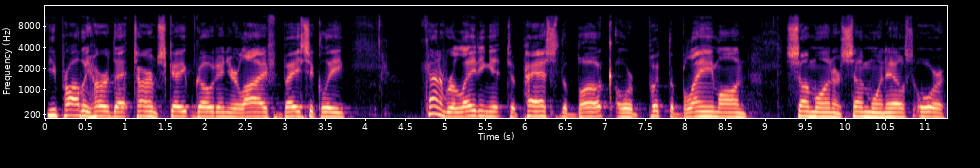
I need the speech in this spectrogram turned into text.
You probably heard that term scapegoat in your life, basically, kind of relating it to pass the buck or put the blame on someone or someone else, or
